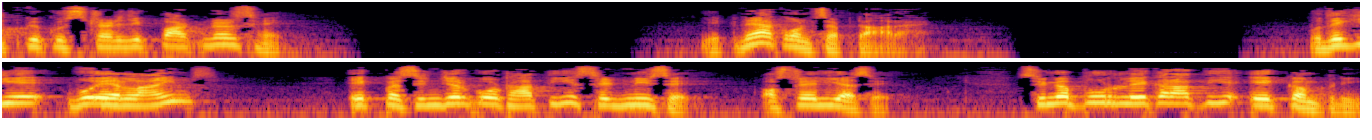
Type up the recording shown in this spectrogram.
آپ کے کچھ اسٹریٹجک پارٹنرز ہیں ایک نیا کانسپٹ آ رہا ہے وہ دیکھیے وہ ایئر لائنس ایک پیسنجر کو اٹھاتی ہے سڈنی سے آسٹریلیا سے سنگاپور لے کر آتی ہے ایک کمپنی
